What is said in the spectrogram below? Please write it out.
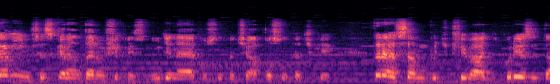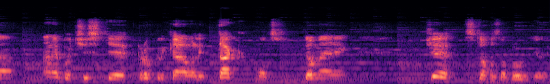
Zdravím přes karanténu všechny znuděné posluchače a posluchačky, které sem buď přivádí kuriozita, anebo čistě proklikávali tak moc domény, že z toho zabloudili.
